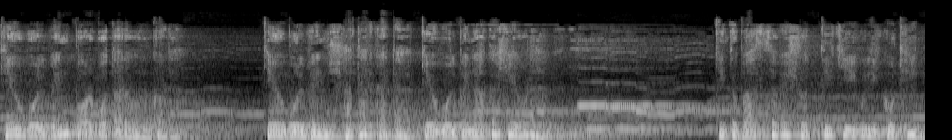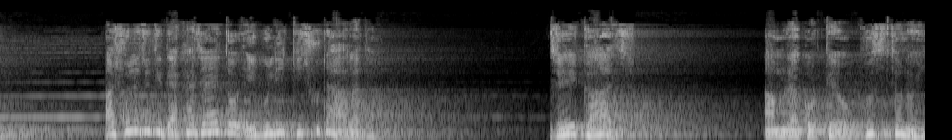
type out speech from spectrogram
কেউ বলবেন পর্বত আরোহণ করা, কেউ বলবেন সাঁতার কাটা, কেউ বলবেন আকাশে ওড়া। কিন্তু বাস্তবে সত্যি কি এগুলি কঠিন? আসলে যদি দেখা যায়, তো এগুলি কিছুটা আলাদা। যে কাজ আমরা করতে অভ্যস্ত নই,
